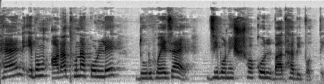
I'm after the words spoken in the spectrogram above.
ধ্যান এবং আরাধনা করলে দূর হয়ে যায় জীবনের সকল বাধা বিপত্তি।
